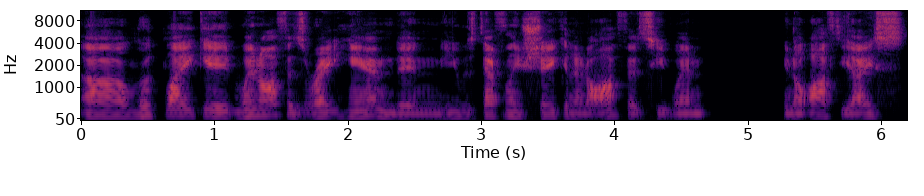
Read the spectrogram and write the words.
Uh, looked like it went off his right hand, and he was definitely shaking it off as he went, you know, off the ice.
